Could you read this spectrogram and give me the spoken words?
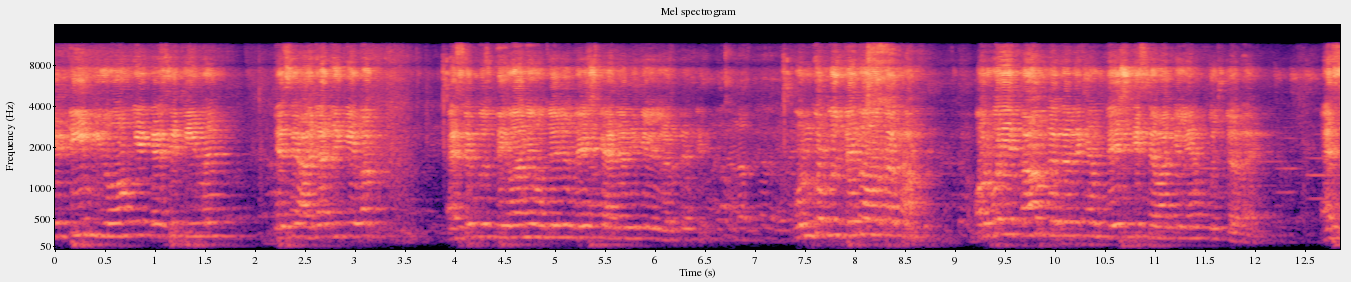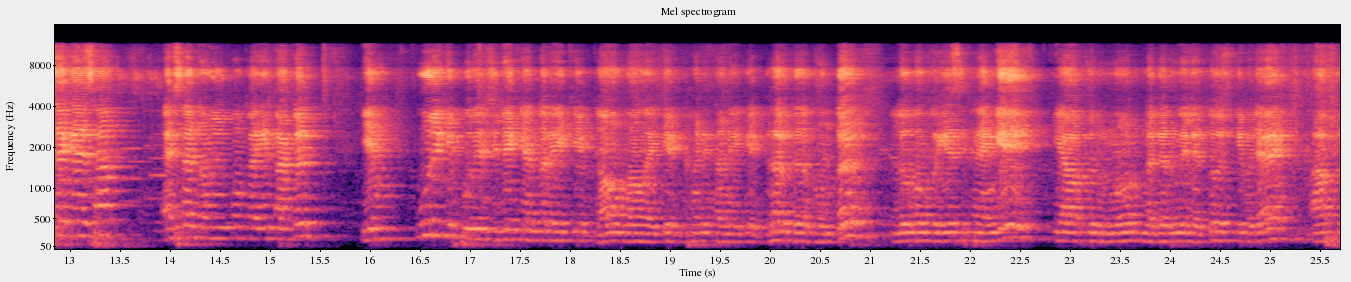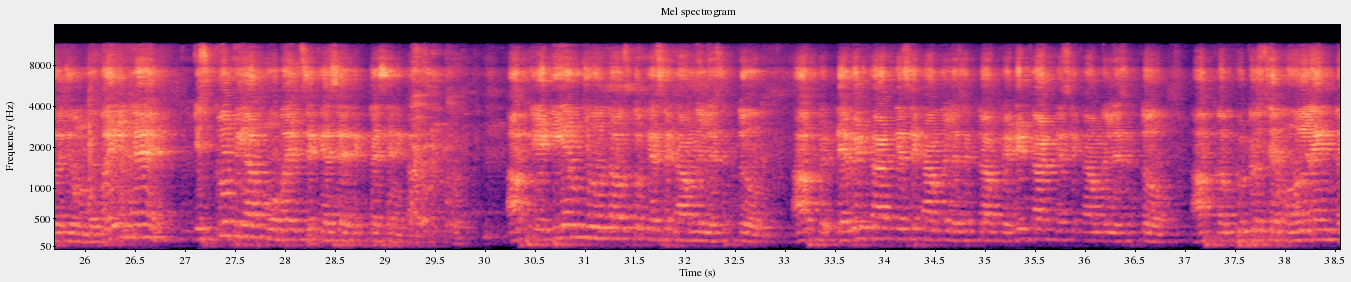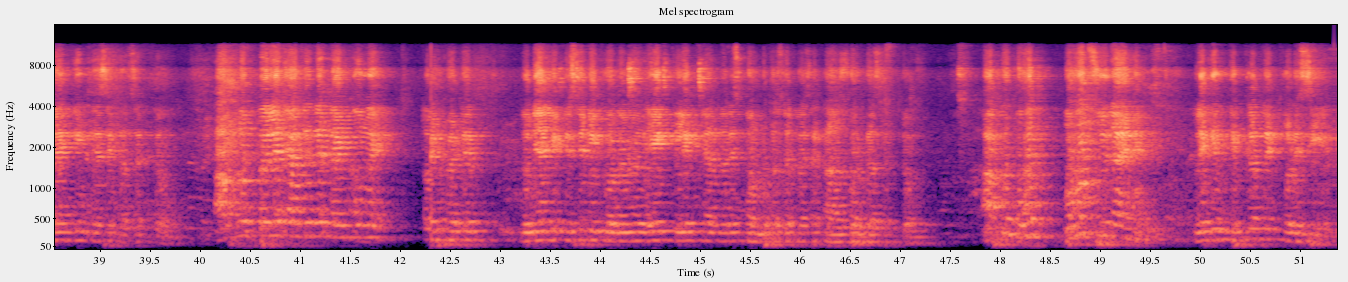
ये टीम युवाओं की एक ऐसी टीम है, जैसे आज़ादी के वक्त ऐसे कुछ दीवाने होते जो देश की आज़ादी के लिए लड़ते थे। उनको कुछ देना होता था, और वो ये काम करते थे कि हम देश की सेवा के लिए हम कुछ कर रहे हैं। ऐसा कैसा ऐसा? नवयुवकों का ये ताकत, ये पूरे के पूरे ज़िले के अंदर एक एक गाँव गाँव एक एक ठाणे एक एक घर घर घूमकर लोगों को ये सिखाएँगे कि आप जो नोट नगर में लेते हो, इसके बजाय आपका जो मोबाइल है, इसको भी आप मोबाइल से कैसे पैसे निकाल सकते हो। आप एटीएम जो होता है उसको कैसे काम में ले सकते हो? आप डेबिट कार्ड कैसे काम में ले सकते हो? आप क्रेडिट कार्ड कैसे काम में ले सकते हो? आप कंप्यूटर से ऑनलाइन बैंकिंग कैसे कर सकते हो? आप लोग पहले जाते थे बैंकों में तो बैठे दुनिया के किसी भी कोने में एक क्लिक के अंदर इस कंप्यूटर से पैसे ट्रांसफ़र कर सकते हो। आपको बहुत बहुत सुविधाएँ हैं, लेकिन दिक्कत एक थोड़ी सी है।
